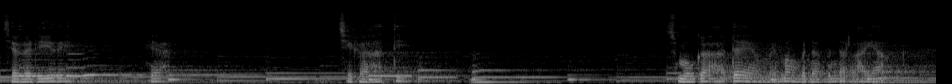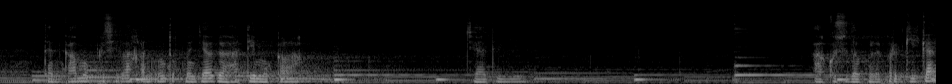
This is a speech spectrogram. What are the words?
Jaga diri, ya. Jaga hati. Semoga ada yang memang benar-benar layak dan kamu persilahkan untuk menjaga hatimu kelak. Jadi, aku sudah boleh pergi kan?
